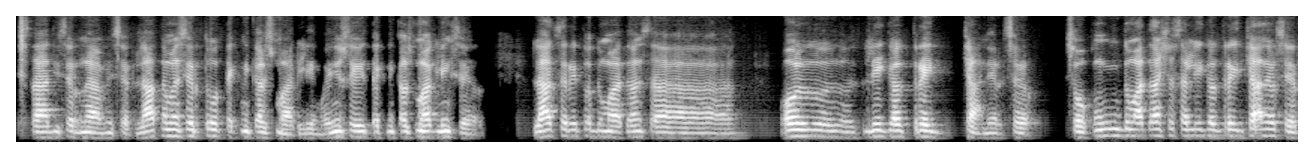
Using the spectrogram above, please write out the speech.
study, sir, namin, sir, lahat naman, sir, to technical smuggling. When you say technical smuggling, sir, lahat, sir, ito dumadaan sa all legal trade channel, sir. So, kung dumadaan siya sa legal trade channel, sir,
